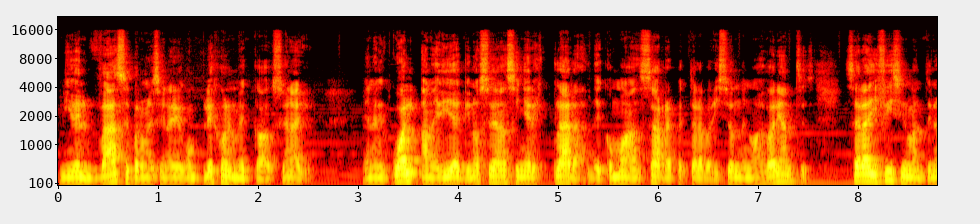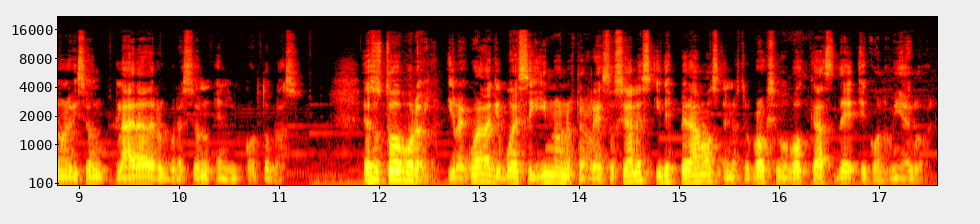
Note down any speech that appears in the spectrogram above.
nivel base para un escenario complejo en el mercado accionario, en el cual a medida que no se dan señales claras de cómo avanzar respecto a la aparición de nuevas variantes, será difícil mantener una visión clara de recuperación en el corto plazo. Eso es todo por hoy y recuerda que puedes seguirnos en nuestras redes sociales y te esperamos en nuestro próximo podcast de Economía Global.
